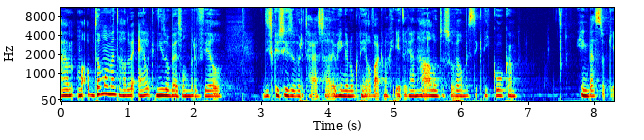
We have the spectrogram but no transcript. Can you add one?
Um, maar op dat moment hadden we eigenlijk niet zo bijzonder veel discussies over het huishouden. We gingen ook heel vaak nog eten gaan halen, dus zoveel moest ik niet koken. Ging best oké.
